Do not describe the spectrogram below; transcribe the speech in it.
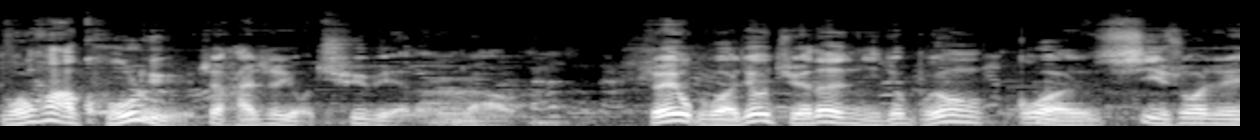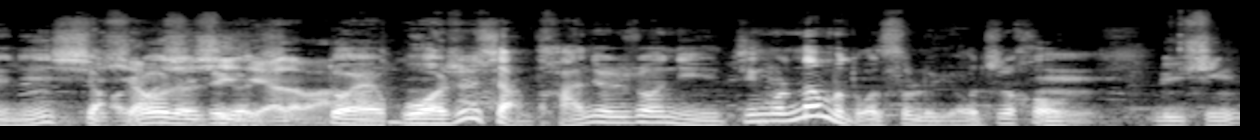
文化苦旅，这还是有区别的，你知道吧？所以我就觉得你就不用给我细说这您小时候的这细个对，我是想谈，就是说你经过那么多次旅游之后，嗯，旅行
